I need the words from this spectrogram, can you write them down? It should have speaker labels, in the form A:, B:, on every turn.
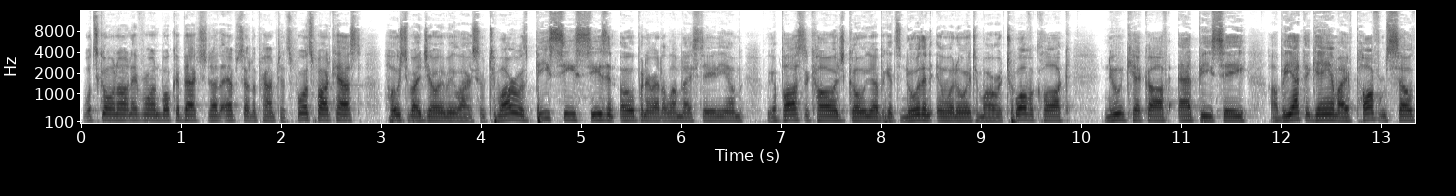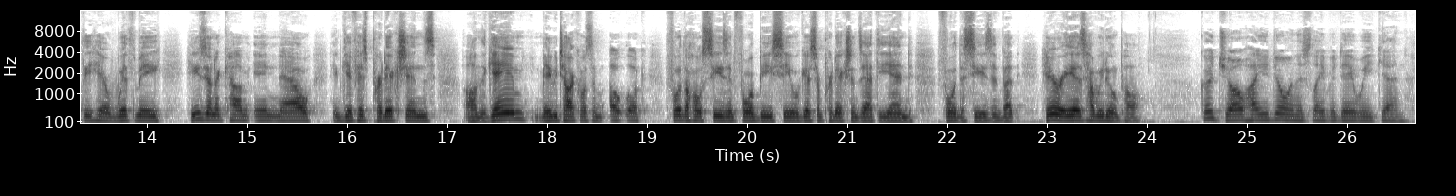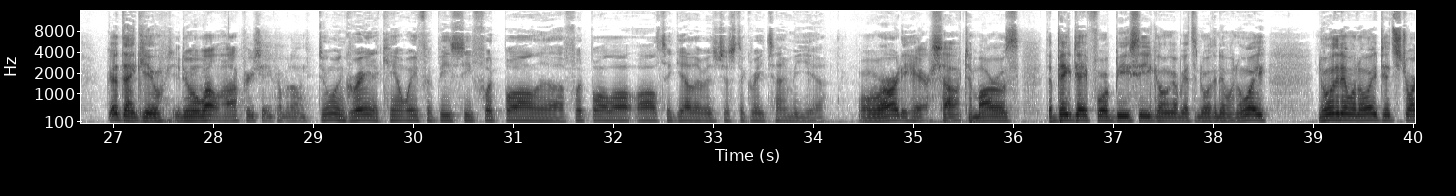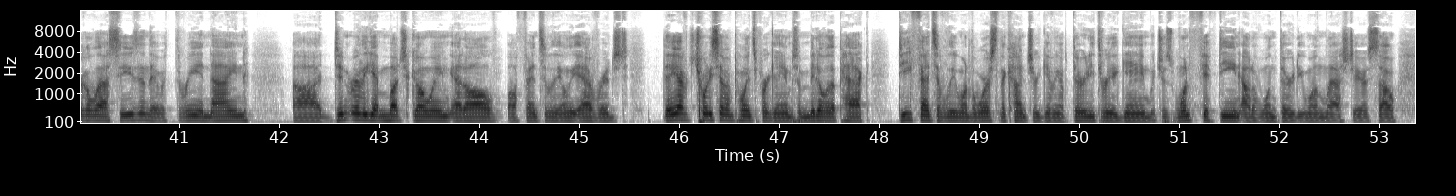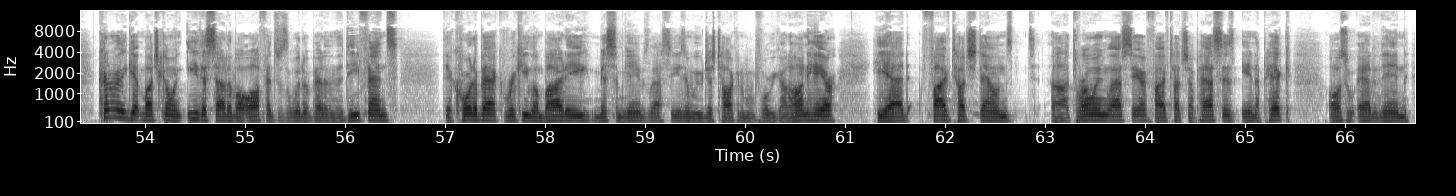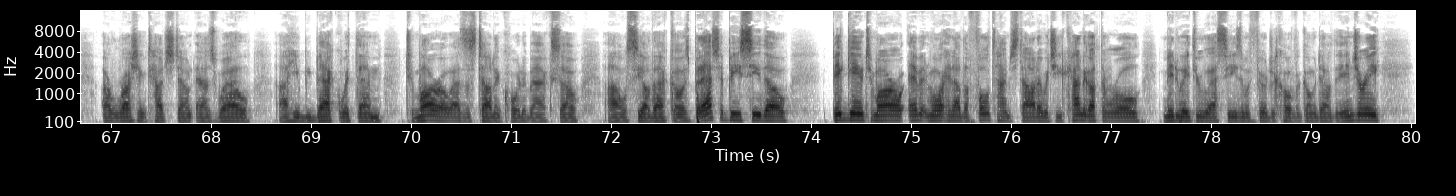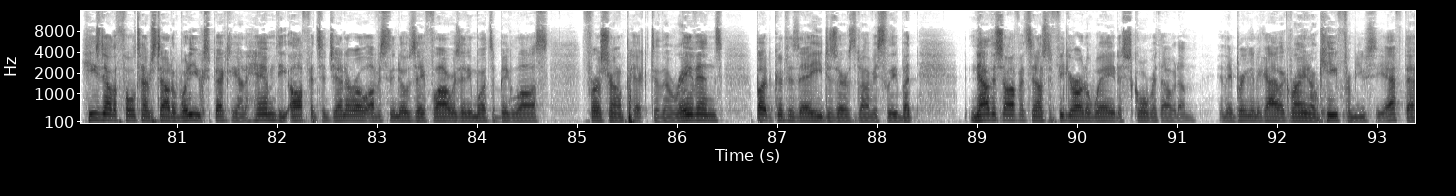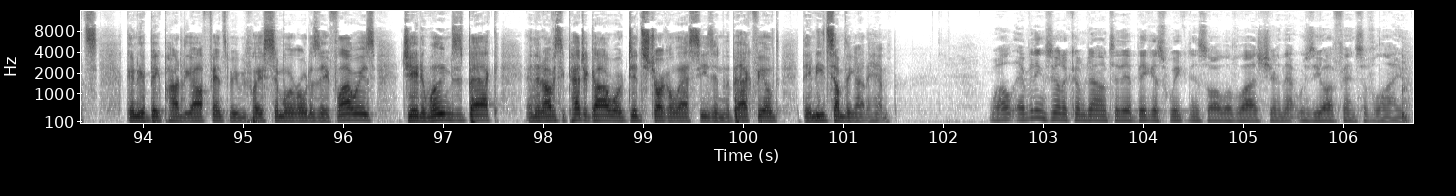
A: What's going on, everyone? Welcome back to another episode of the Primetime Sports Podcast, hosted by Joey McLaren. So tomorrow is BC season opener at Alumni Stadium. We got Boston College going up against Northern Illinois tomorrow at 12 o'clock, noon kickoff at BC. I'll be at the game. I have Paul from Southie here with me. He's going to come in now and give his predictions on the game, maybe talk about some outlook for the whole season for BC. We'll give some predictions at the end for the season. But here he is. How are we doing, Paul?
B: Good, Joe. How you doing this Labor Day weekend?
A: Good, thank you. You're doing well, huh? Appreciate you coming on.
B: Doing great. I can't wait for BC football. Uh, football all, all together is just a great time of year.
A: Well, we're already here. So tomorrow's the big day for BC going up against Northern Illinois. Northern Illinois did struggle last season. They were three and nine. Uh, didn't really get much going at all offensively. They only averaged they have 27 points per game, so middle of the pack. Defensively, one of the worst in the country, giving up 33 a game, which was 115 out of 131 last year. So couldn't really get much going either side of the ball. Offense was a little better than the defense. Their quarterback, Rocky Lombardi, missed some games last season. We were just talking before we got on here. He had five touchdowns uh, throwing last year, five touchdown passes, and a pick. Also added in a rushing touchdown as well. Uh, he'll be back with them tomorrow as a starting quarterback. So uh, we'll see how that goes. But as for BC, though, Big game tomorrow. Emmett Morehead now the full time starter, which he kind of got the role midway through last season with Phil Jurkovec going down with an injury. He's now the full time starter. What are you expecting out of him? The offense in general. Obviously, no Zay Flowers anymore. It's a big loss. First round pick to the Ravens, but good for Zay. He deserves it, obviously. But now this offense now has to figure out a way to score without him. And they bring in a guy like Ryan O'Keefe from UCF. That's going to be a big part of the offense. Maybe play a similar role to Zay Flowers. Jaden Williams is back. And then obviously Patrick Garwo did struggle last season in the backfield. They need something out of him.
B: Well, everything's going to come down to their biggest weakness all of last year, and that was the offensive line.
